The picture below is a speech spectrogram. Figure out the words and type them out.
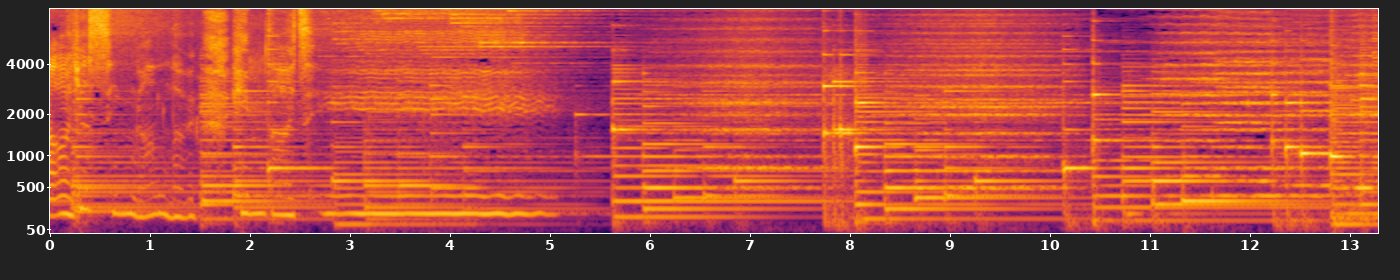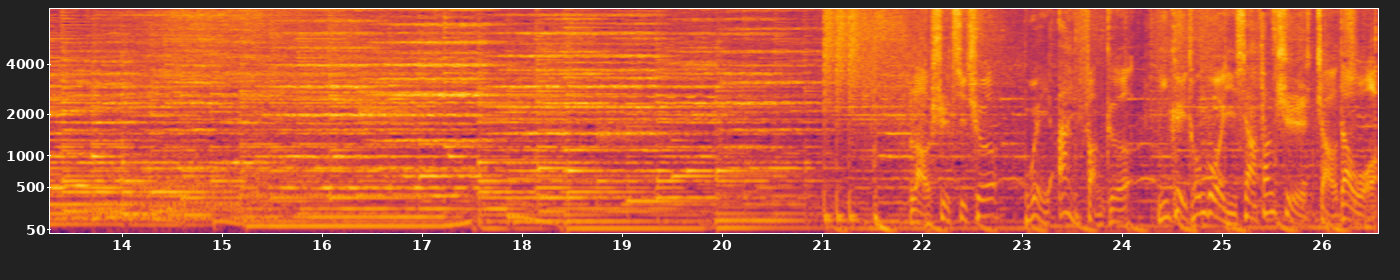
那一线眼泪欠大志。老式汽车为爱放歌你可以通过以下方式找到我。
